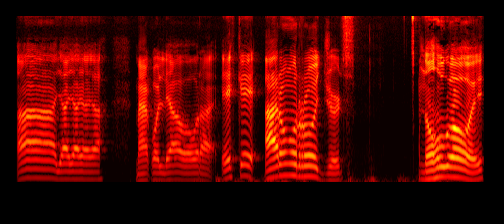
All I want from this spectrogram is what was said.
Ah, ya, ya, ya, ya. Me acordé ahora. Es que Aaron Rodgers no jugó hoy,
